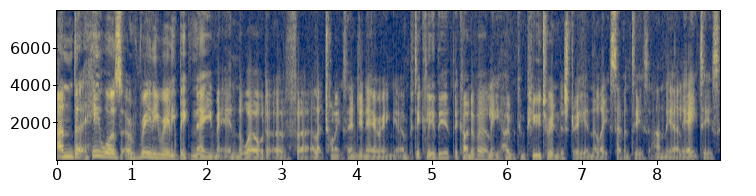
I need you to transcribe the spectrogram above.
And uh, he was a really, really big name in the world of uh, electronics engineering, and particularly the, the kind of early home computer industry in the late 70s and the early 80s.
